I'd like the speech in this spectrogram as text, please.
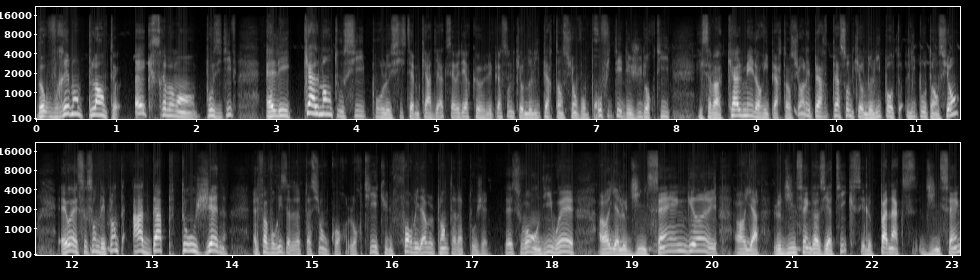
Donc vraiment plante extrêmement positive. Elle est calmante aussi pour le système cardiaque. Ça veut dire que les personnes qui ont de l'hypertension vont profiter des jus d'ortie et ça va calmer leur hypertension. Les personnes qui ont de l'hypotension, et eh ouais, ce sont des plantes adaptogènes. Elles favorisent l'adaptation au corps. L'ortie est une formidable plante adaptogène. souvent on dit, ouais, alors il y a le ginseng, il y a le ginseng asiatique, c'est le Panax ginseng,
